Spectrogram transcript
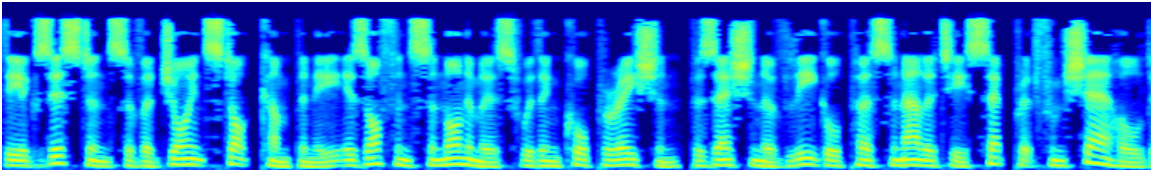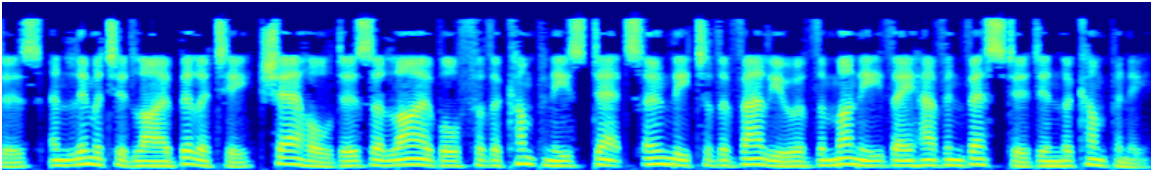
the existence of a joint stock company is often synonymous with incorporation, possession of legal personality separate from shareholders, and limited liability. Shareholders are liable for the company's debts only to the value of the money they have invested in the company.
